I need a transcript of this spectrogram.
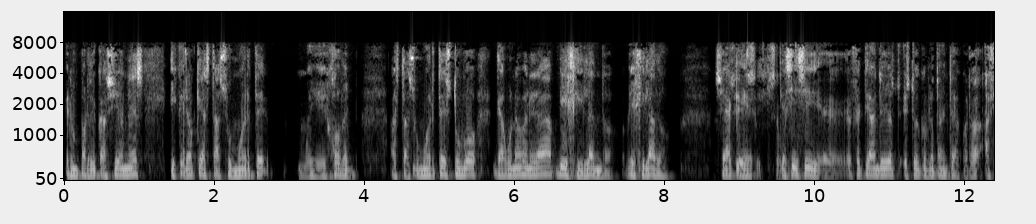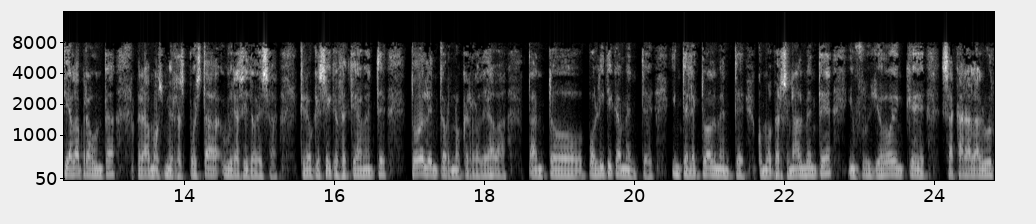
en un par de ocasiones y creo que hasta su muerte, muy joven, hasta su muerte estuvo de alguna manera vigilando, vigilado o sea que sí, sí, que sí, sí, eh, efectivamente yo estoy completamente de acuerdo. Hacía la pregunta, pero vamos, mi respuesta hubiera sido esa. Creo que sí, que efectivamente todo el entorno que rodeaba, tanto políticamente, intelectualmente como personalmente, influyó en que sacara a la luz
